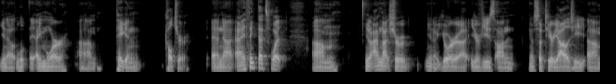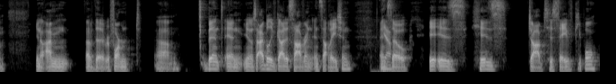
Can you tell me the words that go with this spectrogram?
you know, a more um, pagan culture, and uh, and I think that's what, um, you know, I'm not sure, you know, your uh, your views on you know soteriology. Um, you know, I'm of the Reformed um, bent, and you know, so I believe God is sovereign in salvation, and yeah. so it is His job to save people.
